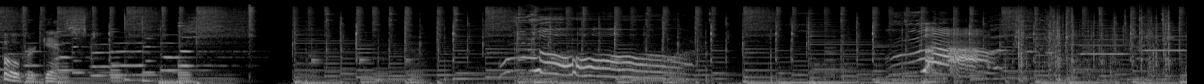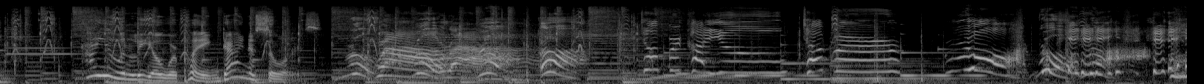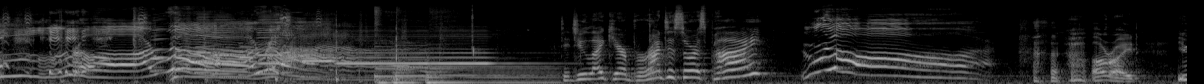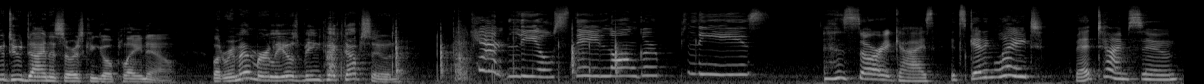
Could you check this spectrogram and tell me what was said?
Sleepover guest. Caillou and Leo were playing dinosaurs. Did you like your Brontosaurus pie? Roar! All right, you two dinosaurs can go play now. But remember, Leo's being picked up soon. Can't Leo stay longer, please? Sorry, guys. It's getting late. Bedtime soon.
